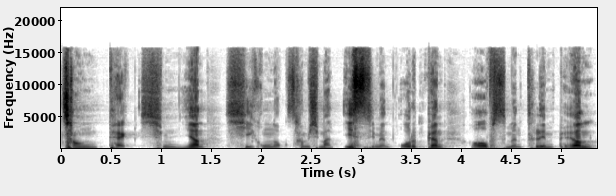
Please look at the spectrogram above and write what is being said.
정택 10년 시공록 30만 있으면 오른 편 없으면 틀린 표현.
